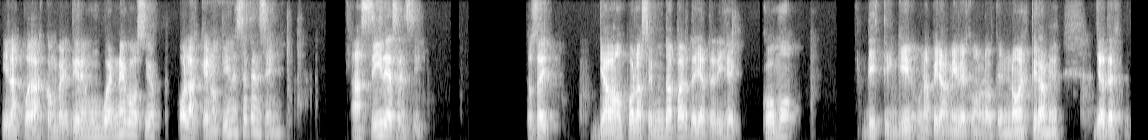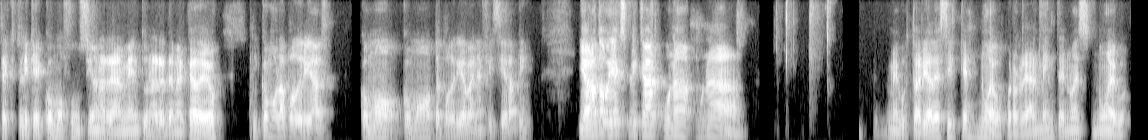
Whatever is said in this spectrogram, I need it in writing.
y las puedas convertir en un buen negocio o las que no tienes se te enseña. Así de sencillo. Entonces, ya vamos por la segunda parte, ya te dije cómo distinguir una pirámide con lo que no es pirámide. Ya te, te expliqué cómo funciona realmente una red de mercadeo y cómo la podrías, cómo, cómo te podría beneficiar a ti. Y ahora te voy a explicar una, una, me gustaría decir que es nuevo, pero realmente no es nuevo.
